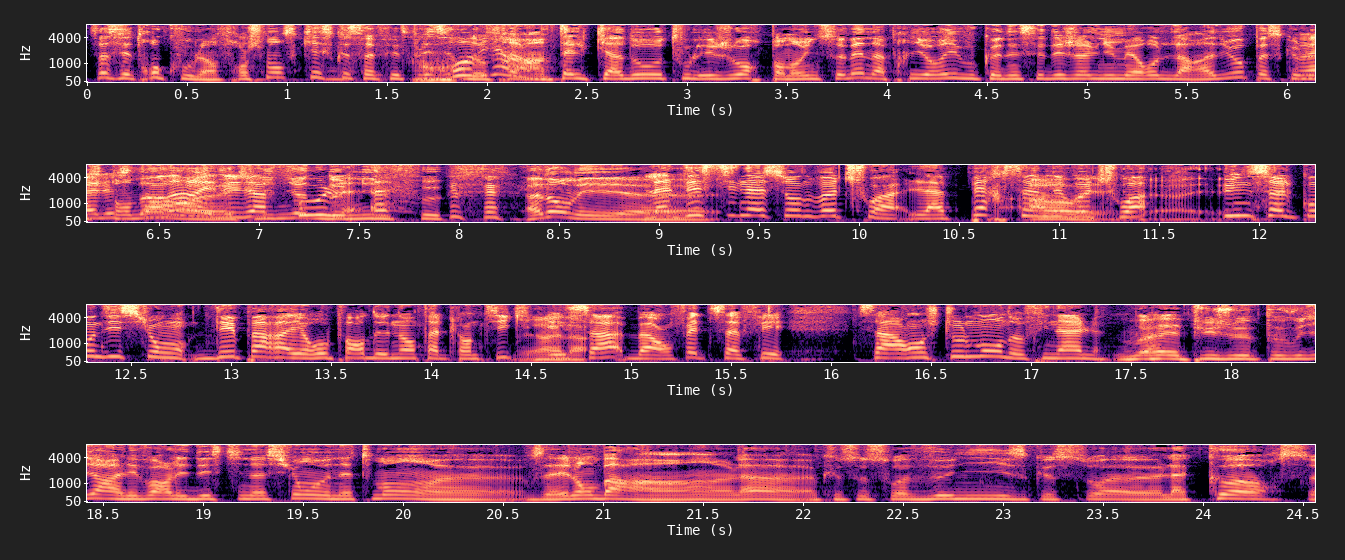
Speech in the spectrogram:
Ça c'est trop cool, hein. franchement, qu'est-ce que ça fait plaisir d'offrir un tel cadeau tous les jours pendant une semaine. A priori, vous connaissez déjà le numéro de la radio parce que Ouais, le le standard, standard est euh, déjà full. de mille feux. Ah non mais... euh, La destination de votre choix, la personne ah de ouais, votre choix, ouais. une seule condition, départ aéroport de Nantes Atlantique et Voilà. ça bah en fait ça fait ça arrange tout le monde au final. Et puis je peux vous dire, allez voir les destinations, honnêtement, euh, vous avez l'embarras, hein, là, que ce soit Venise, que ce soit euh, la Corse,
